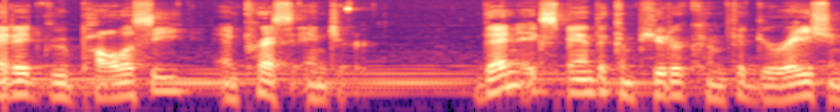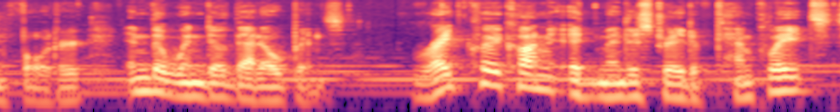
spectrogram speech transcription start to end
Edit Group Policy and press Enter. Then expand the computer configuration folder in the window that opens. Right-click on Administrative Templates,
